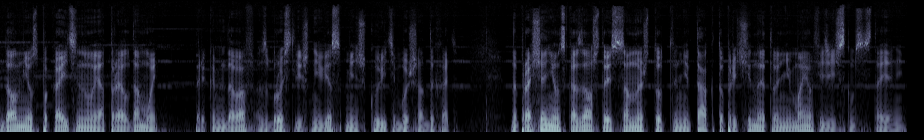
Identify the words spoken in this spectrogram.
дал мне успокоительного и отправил домой, порекомендовав сбросить лишний вес, меньше курить и больше отдыхать. На прощание он сказал, что если со мной что-то не так, то причина этого не в моем физическом состоянии.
